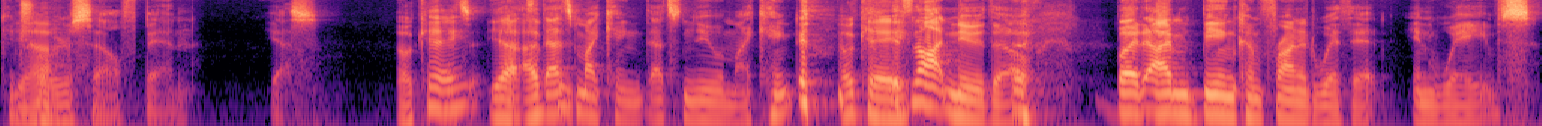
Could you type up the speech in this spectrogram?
control yeah. yourself, Ben. Yes. Okay. That's, yeah. That's, that's been... my king. That's new in my kingdom. Okay. it's not new though, but I'm being confronted with it in waves.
